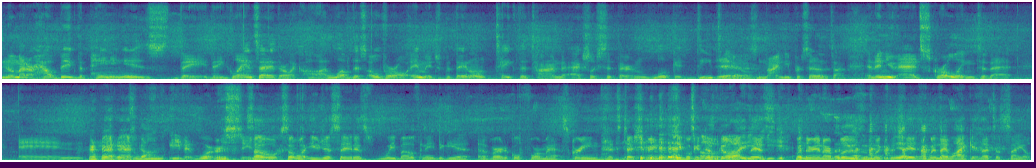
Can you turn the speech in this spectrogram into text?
no matter how big the painting is, they they glance at it. They're like, "Oh, I love this overall image," but they don't take the time to actually sit there and look at details ninety percent of the time. And then you add scrolling to that, and it's gone. even worse. you so, know? so what you just said is we both need to get a vertical format screen that's touchscreen that people can just go like this Totally, when they're in our blues and look at the Yep. shit. And when they like it, that's a sale.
